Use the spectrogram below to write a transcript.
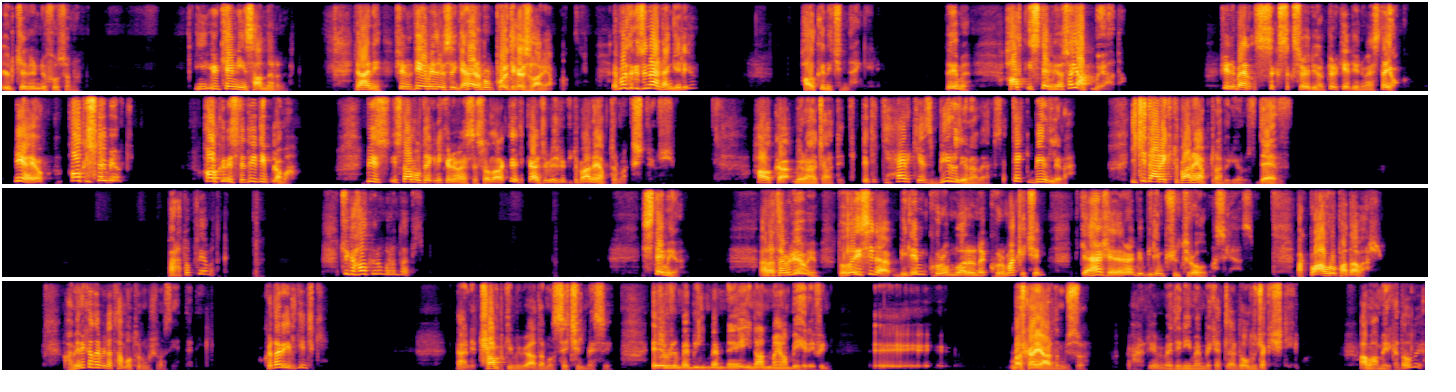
Ülkenin nüfusunun. Ülkenin insanların. Yani şimdi diyebilirsin ki efendim bu politikacılar yapmalıdır. E politikacı nereden geliyor? Halkın içinden geliyor. Değil mi? Halk istemiyorsa yapmıyor adam. Şimdi ben sık sık söylüyorum Türkiye'de üniversite yok. Niye yok? Halk istemiyor ki. Halkın istediği diploma. Biz İstanbul Teknik Üniversitesi olarak dedik ki biz bir kütüphane yaptırmak istiyoruz. Halka müracaat ettik. Dedik ki herkes bir lira verse, tek bir lira. iki tane kütüphane yaptırabiliyoruz. Dev. Para toplayamadık. Çünkü halkın umurunda değil. İstemiyor. Anlatabiliyor muyum? Dolayısıyla bilim kurumlarını kurmak için her şeylere bir bilim kültürü olması lazım. Bak bu Avrupa'da var. Amerika'da bile tam oturmuş vaziyette değil. Kadar ilginç ki. Yani Trump gibi bir adamın seçilmesi, evrime bilmem neye inanmayan bir herifin e, başkan yardımcısı. Yani? Medeni memleketlerde olacak iş değil bu. Ama Amerika'da oluyor.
